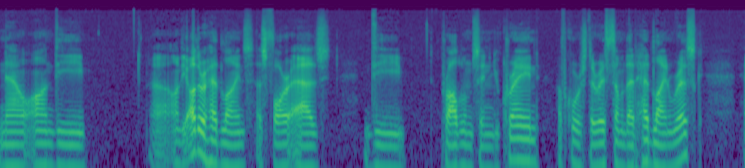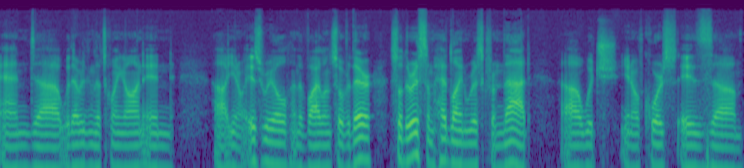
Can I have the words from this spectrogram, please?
Now, on the uh, on the other headlines, as far as the problems in Ukraine, of course, there is some of that headline risk, and uh, with everything that's going on in uh, you know Israel and the violence over there, so there is some headline risk from that, uh, which you know of course is um,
